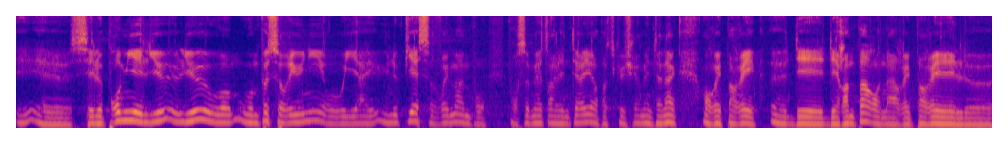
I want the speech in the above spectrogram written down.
euh, c'est le premier lieu, lieu où, on, peut se réunir, où il y a une pièce vraiment pour, pour se mettre à l'intérieur, parce que jusqu'à maintenant, on réparait des, des, remparts, on a réparé le,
